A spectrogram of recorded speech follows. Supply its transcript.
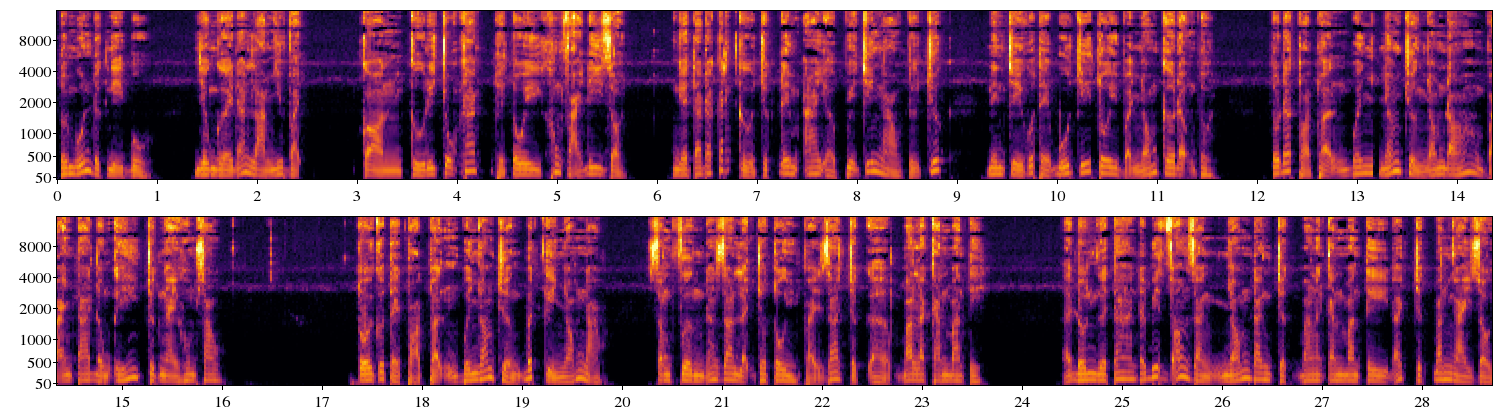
Tôi muốn được nghỉ bù. Nhiều người đã làm như vậy. Còn cử đi chỗ khác thì tôi không phải đi rồi. Người ta đã cắt cử trực đêm ai ở vị trí nào từ trước, Nên chỉ có thể bố trí tôi và nhóm cơ động thôi. Tôi đã thỏa thuận với nhóm trưởng nhóm đó Và anh ta đồng ý trực ngày hôm sau. Tôi có thể thỏa thuận với nhóm trưởng bất kỳ nhóm nào, Song Phương đã ra lệnh cho tôi phải ra trực ở Balakan Banti Ở đồn người ta đã biết rõ rằng nhóm đang trực Balakan Banti đã trực ban ngày rồi,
